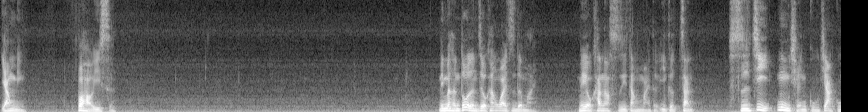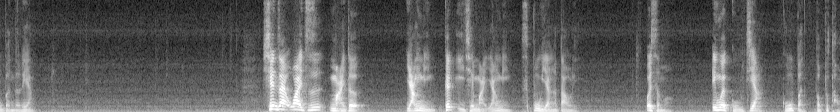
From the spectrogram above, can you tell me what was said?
阳明不好意思？你们很多人只有看外资的买，没有看到实际上买的一个占实际目前股价股本的量。现在外资买的阳明跟以前买阳明是不一样的道理。为什么？因为股价股本都不同，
